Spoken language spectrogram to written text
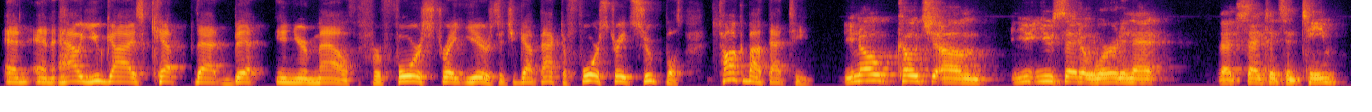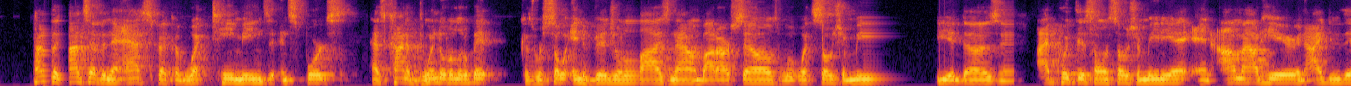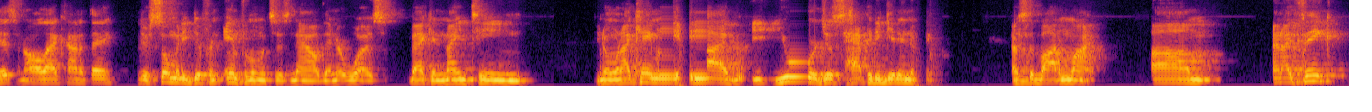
and and how you guys kept that bit in your mouth for four straight years that you got back to four straight Super Bowls. Talk about that team. You know, Coach, um, you, you said a word in that that sentence and team. Kind of the concept and the aspect of what team means in sports has kind of dwindled a little bit because we're so individualized now about ourselves, what, what social media does. And I put this on social media and I'm out here and I do this and all that kind of thing. There's so many different influences now than there was back in 19. You know, when I came in 85, you were just happy to get in the. That's yeah. the bottom line. Um, and I think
